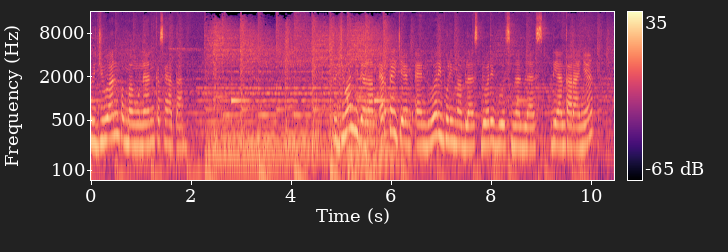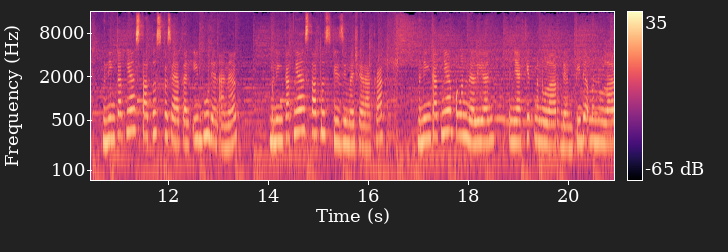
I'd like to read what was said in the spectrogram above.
tujuan pembangunan kesehatan. Tujuan di dalam RPJMN 2015-2019 di antaranya meningkatnya status kesehatan ibu dan anak, meningkatnya status gizi masyarakat, meningkatnya pengendalian penyakit menular dan tidak menular,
